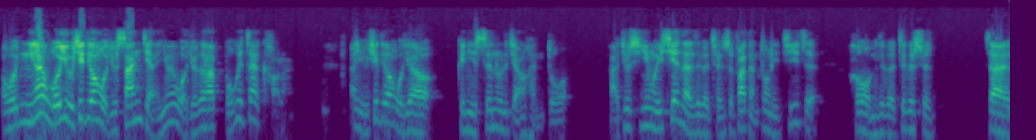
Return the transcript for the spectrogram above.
我你看我有些地方我就删减了，因为我觉得它不会再考了啊。有些地方我就要给你深入的讲很多啊，就是因为现在这个城市发展动力机制和我们这个这个是在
